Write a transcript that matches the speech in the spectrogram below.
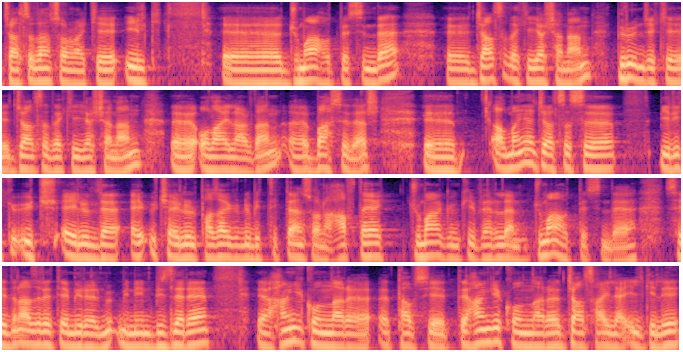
Calsa'dan sonraki ilk e, Cuma hutbesinde e, Calsa'daki yaşanan, bir önceki Calsa'daki yaşanan e, olaylardan e, bahseder. E, Almanya Calsası 1-2-3 Eylül'de, e, 3 Eylül Pazar günü bittikten sonra haftaya Cuma günkü verilen Cuma hutbesinde Seyyidina Hazreti Emir el Müminin bizlere e, hangi konuları e, tavsiye etti, hangi konuları Calsa ile ilgili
